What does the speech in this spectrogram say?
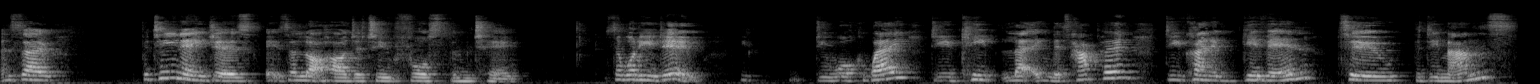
And so for teenagers, it's a lot harder to force them to. So what do you do? You, do you walk away? Do you keep letting this happen? Do you kind of give in to the demands?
